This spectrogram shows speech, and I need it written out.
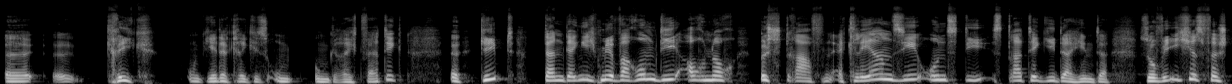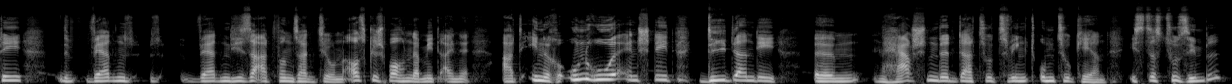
äh, äh, Krieg, und jeder Krieg ist un, ungerechtfertigt, äh, gibt, dann denke ich mir, warum die auch noch bestrafen? Erklären Sie uns die Strategie dahinter. So wie ich es verstehe, werden, werden diese Art von Sanktionen ausgesprochen, damit eine Art innere Unruhe entsteht, die dann die ähm, Herrschenden dazu zwingt, umzukehren. Ist das zu simpel?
